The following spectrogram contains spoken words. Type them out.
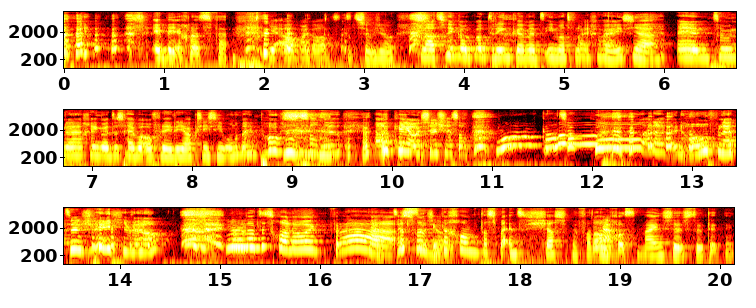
Ik ben je grootste fan. Ja, oh my god, dat is sowieso. Laatst ging ik ook wat drinken met iemand van Eigenwijs. Ja. En toen eh, gingen we het dus hebben over de reacties die onder mijn post stonden. Elke keer jouw zusje is zo, wow, god, zo cool. En dan in hoofdletters, weet je wel. Maar dat is gewoon hoe ik praat. Ja, het is Dat gewoon, ik ben gewoon, dat is mijn enthousiasme van, Ja. oh god, mijn zus doet dit nu.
